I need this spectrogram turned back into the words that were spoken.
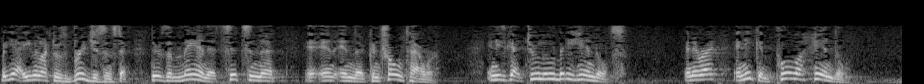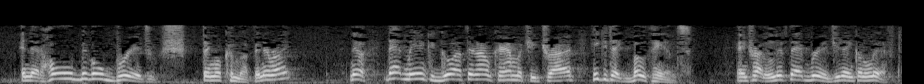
But yeah, even like those bridges and stuff. There's a man that sits in that in, in the control tower, and he's got two little bitty handles. Isn't right? And he can pull a handle, and that whole big old bridge thing will come up. Isn't that right? Now, that man could go out there, and I don't care how much he tried, he could take both hands and try to lift that bridge. It ain't going to lift.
